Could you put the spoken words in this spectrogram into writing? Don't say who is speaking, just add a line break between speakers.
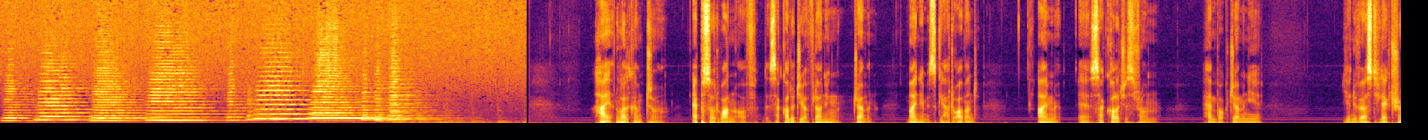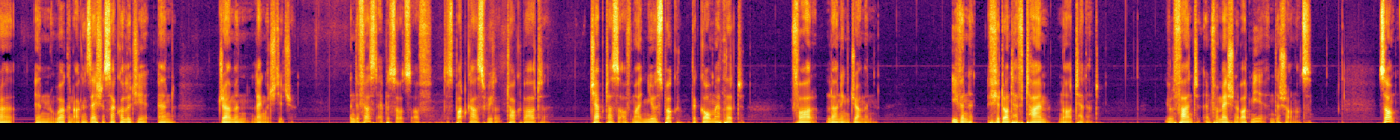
Hi, and welcome to episode 1 of the Psychology of Learning German. My name is Gerhard Ohrband. I'm a psychologist from Hamburg, Germany, university lecturer in work and organization psychology, and German language teacher. In the first episodes of this podcast, we'll talk about chapters of my newest book, The Go Method for Learning German. Even if you don't have time nor talent. You'll find information about me in the show notes. So,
